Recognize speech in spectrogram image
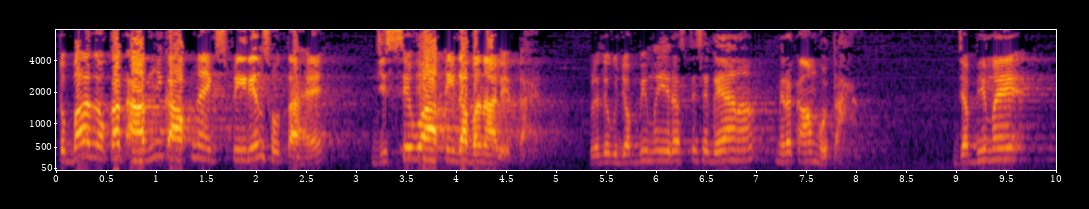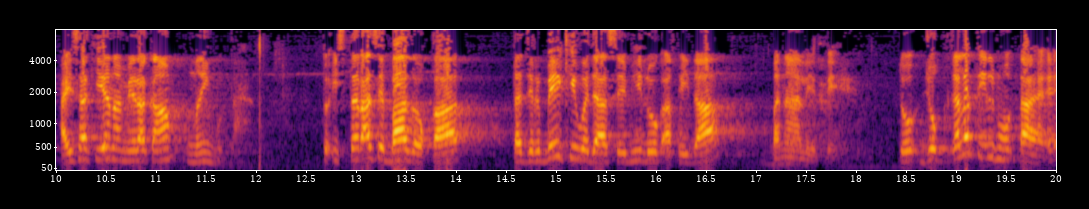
تو بعض اوقات آدمی کا اپنا ایکسپیرینس ہوتا ہے جس سے وہ عقیدہ بنا لیتا ہے۔ بولے دیکھو، جب بھی میں یہ رستے سے گیا نا، میرا کام ہوتا ہے۔ جب بھی میں ایسا کیا نا، میرا کام نہیں ہوتا ہے۔ تو اس طرح سے بعض اوقات تجربے کی وجہ سے بھی لوگ عقیدہ بنا لیتے ہیں۔ تو جو غلط علم ہوتا ہے،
